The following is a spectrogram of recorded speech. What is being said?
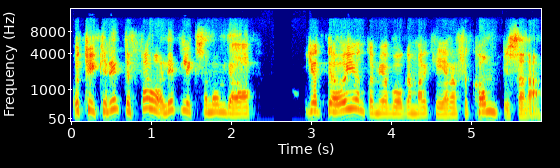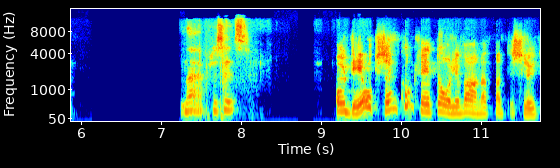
Och tycker det inte farligt liksom om jag, jag dör ju inte om jag vågar markera för kompisarna. Nej, precis. Och det är också en konkret dålig vana att man till slut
